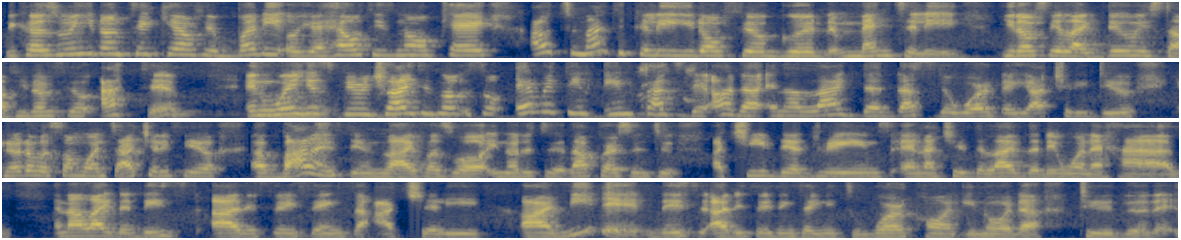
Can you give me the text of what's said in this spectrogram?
because when you don't take care of your body or your health is not okay, automatically you don't feel good mentally. You don't feel like doing stuff, you don't feel active. And when your mm-hmm. spirituality is not, so everything impacts the other. And I like that that's the work that you actually do in order for someone to actually feel a balance in life as well, in order to that person to achieve their dreams and achieve the life that they want to have. And I like that these are the three things that actually are needed. These are the three things that you need to work on in order to do this.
